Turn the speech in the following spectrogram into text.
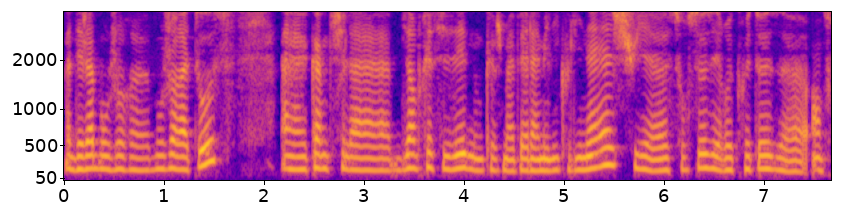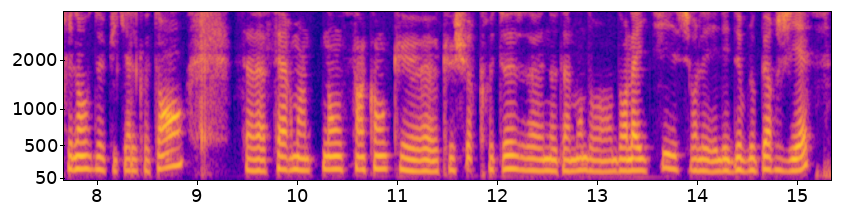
Bah, Déjà, bonjour, euh, bonjour à tous. Euh, comme tu l'as bien précisé, donc je m'appelle Amélie Coulinet, je suis sourceuse et recruteuse en freelance depuis quelque temps. Ça va faire maintenant cinq ans que, je suis recruteuse, notamment dans, dans l'IT et sur les, développeurs JS.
